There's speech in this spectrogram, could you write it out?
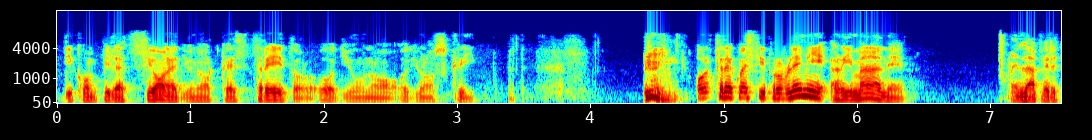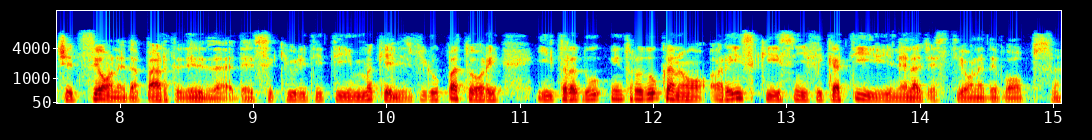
di compilazione, di un orchestrator o di uno, o di uno script. Oltre a questi problemi rimane la percezione da parte del, del, security team che gli sviluppatori introdu- introducano rischi significativi nella gestione DevOps.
